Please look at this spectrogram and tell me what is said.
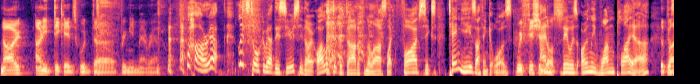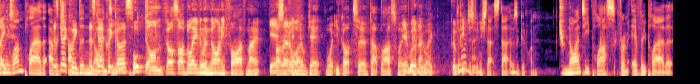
No, only dickheads would uh, bring in Matt Rowell. Far out. Let's talk about this seriously, though. I looked at the data from the last like five, six, ten years, I think it was. With Fish and, and Dos. there was only one player. The there was bait. only one player that Let's averaged go quick. under Let's 90. go quick, guys. Hooked on. Dos, I believe in the 95, mate. Yeah, I so do reckon I. you'll get what you got served up last week. Yeah, well every done, week. mate. Good Can pick, I just mate. finish that stat? It was a good one. 90 plus from every player that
